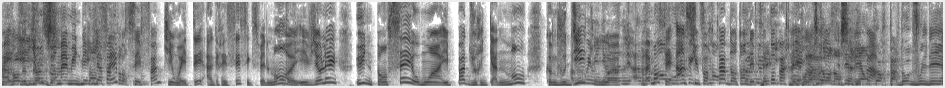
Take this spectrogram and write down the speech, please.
Mais Avant de quand même une pensée pour ces femmes qui ont été agressées agressé sexuellement euh, et violé. Une pensée au moins et pas du ricanement, comme vous ah bah dites. Ah vraiment, c'est insupportable d'entendre des propos pareils. Pour l'instant, on n'en sait rien encore. Pardon de vous le dire.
